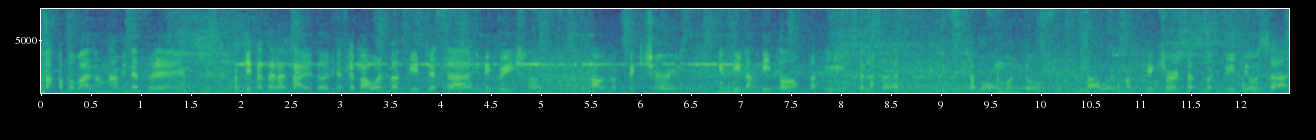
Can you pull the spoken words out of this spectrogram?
Kakababa lang namin ng tren. Magkita na lang tayo doon kasi bawal mag-video sa immigration. Bawal mag-pictures. Hindi lang dito, pati sa lahat. Sa buong mundo. Bawal mag-pictures at mag-video sa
